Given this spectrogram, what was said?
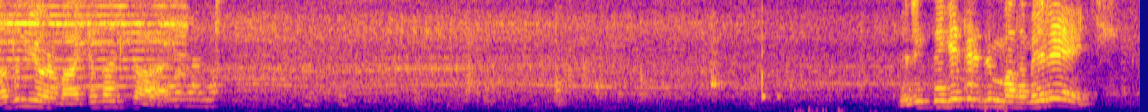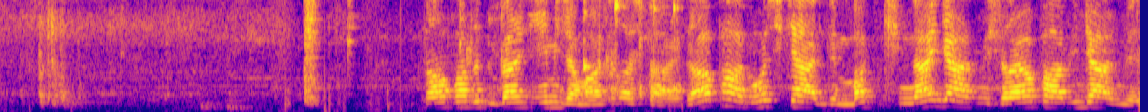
Nasıl yiyorum arkadaşlar? Melek ne getirdin bana Melek? Daha fazla biber yemeyeceğim arkadaşlar. Rap abi hoş geldin. Bak kimler gelmiş. Rap abi gelmiş.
